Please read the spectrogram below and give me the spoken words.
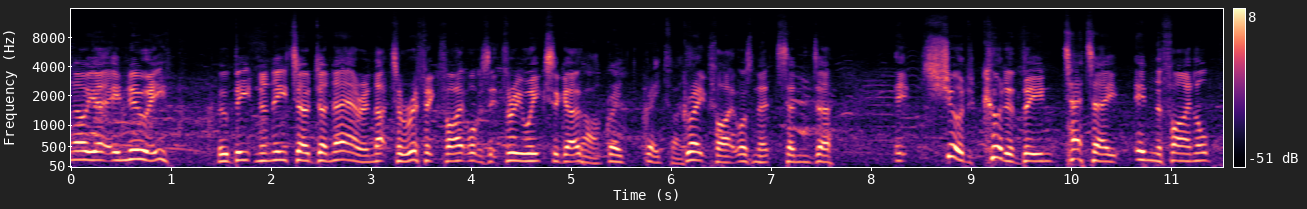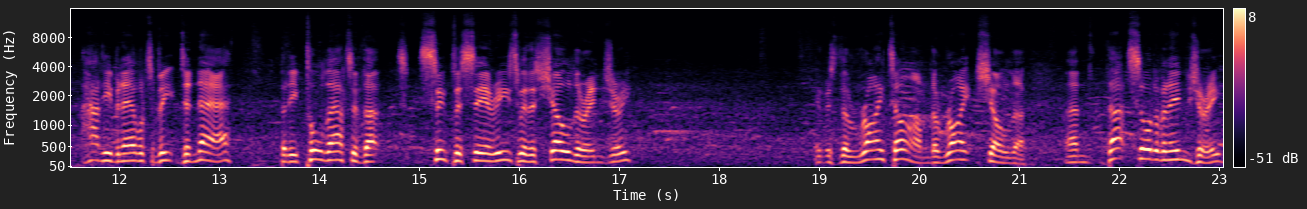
Naoya Inoue, who beat Nonito Donaire in that terrific fight. What was it, three weeks ago? Oh, great, great fight. Great fight, wasn't it? And uh, it should, could have been Tete in the final had he been able to beat Donaire, but he pulled out of that Super Series with a shoulder injury. It was the right arm, the right shoulder. And that sort of an injury,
